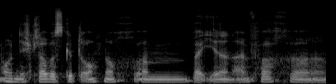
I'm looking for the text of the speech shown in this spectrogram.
Und ich glaube, es gibt auch noch ähm, bei ihr dann einfach äh,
